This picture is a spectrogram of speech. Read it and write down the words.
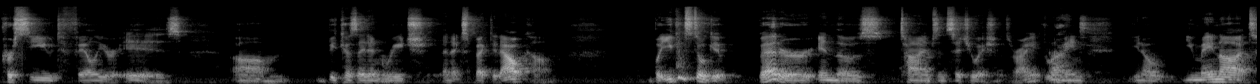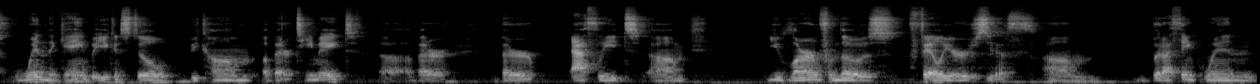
perceived failure is um, because they didn't reach an expected outcome but you can still get better in those times and situations right, right. i mean you know you may not win the game but you can still become a better teammate uh, a better better athlete um, you learn from those failures yes um, but I think when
